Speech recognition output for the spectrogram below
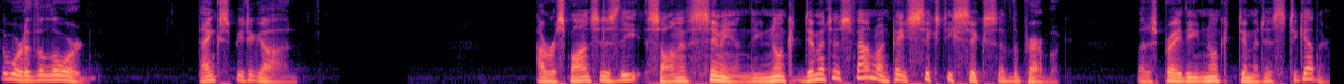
The word of the Lord. Thanks be to God. Our response is the Song of Simeon, the Nunc Dimittis, found on page 66 of the Prayer Book. Let us pray the Nunc Dimittis together.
